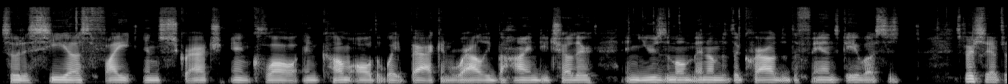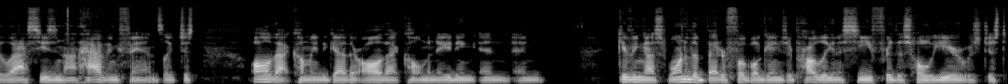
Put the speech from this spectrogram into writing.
So to see us fight and scratch and claw and come all the way back and rally behind each other and use the momentum that the crowd that the fans gave us, especially after last season not having fans, like just all that coming together, all that culminating and and giving us one of the better football games they're probably going to see for this whole year was just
